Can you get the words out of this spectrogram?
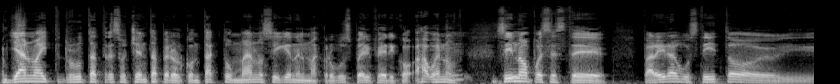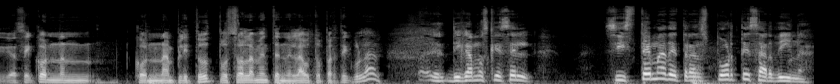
ya no hay ruta 380, pero el contacto humano sigue en el macrobús periférico. Ah, bueno, sí, no, pues este, para ir a gustito y así con, con amplitud, pues solamente en el auto particular. Eh, digamos que es el sistema de transporte sardina.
